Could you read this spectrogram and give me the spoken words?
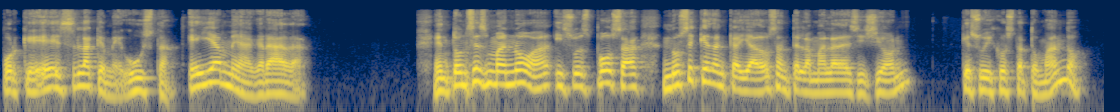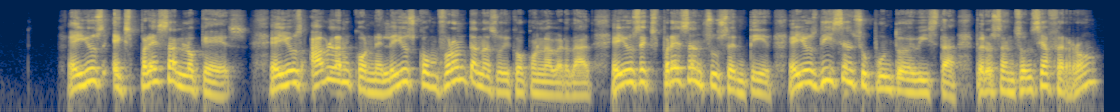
porque es la que me gusta, ella me agrada. Entonces Manoa y su esposa no se quedan callados ante la mala decisión que su hijo está tomando. Ellos expresan lo que es, ellos hablan con él, ellos confrontan a su hijo con la verdad, ellos expresan su sentir, ellos dicen su punto de vista, pero Sansón se aferró,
